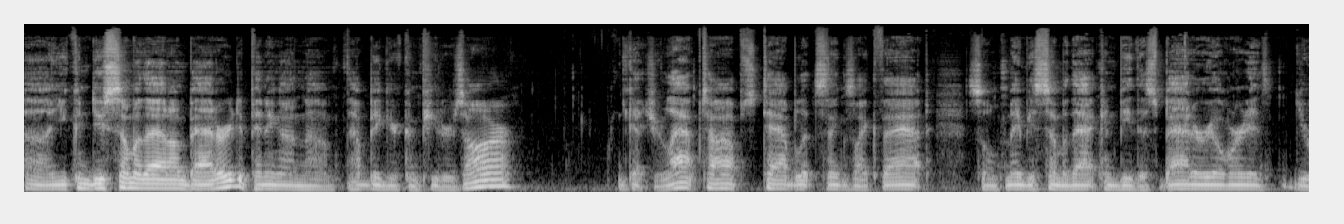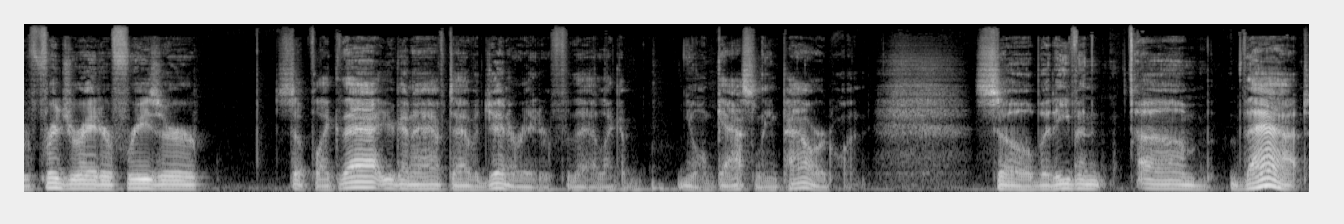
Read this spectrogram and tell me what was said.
uh, you can do some of that on battery depending on uh, how big your computers are. You got your laptops, tablets, things like that. So maybe some of that can be this battery it. Your refrigerator, freezer, stuff like that. You're going to have to have a generator for that, like a you know gasoline powered one. So, but even um, that,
